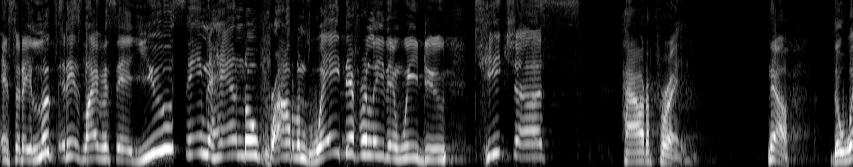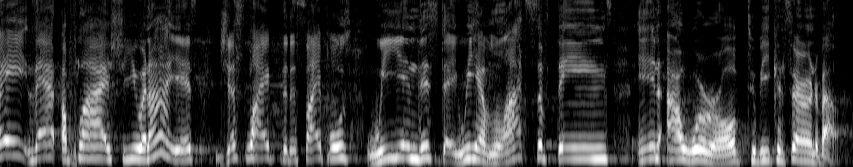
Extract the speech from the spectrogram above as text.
And so they looked at his life and said, You seem to handle problems way differently than we do. Teach us how to pray. Now, the way that applies to you and I is just like the disciples, we in this day, we have lots of things in our world to be concerned about.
